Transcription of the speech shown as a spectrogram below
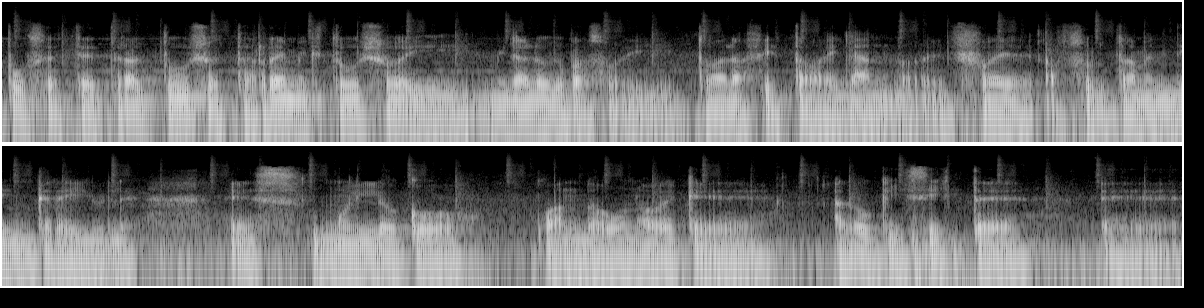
puse este track tuyo, este remix tuyo y mira lo que pasó y toda la fiesta bailando. Y fue absolutamente increíble. Es muy loco cuando uno ve que algo que hiciste eh,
